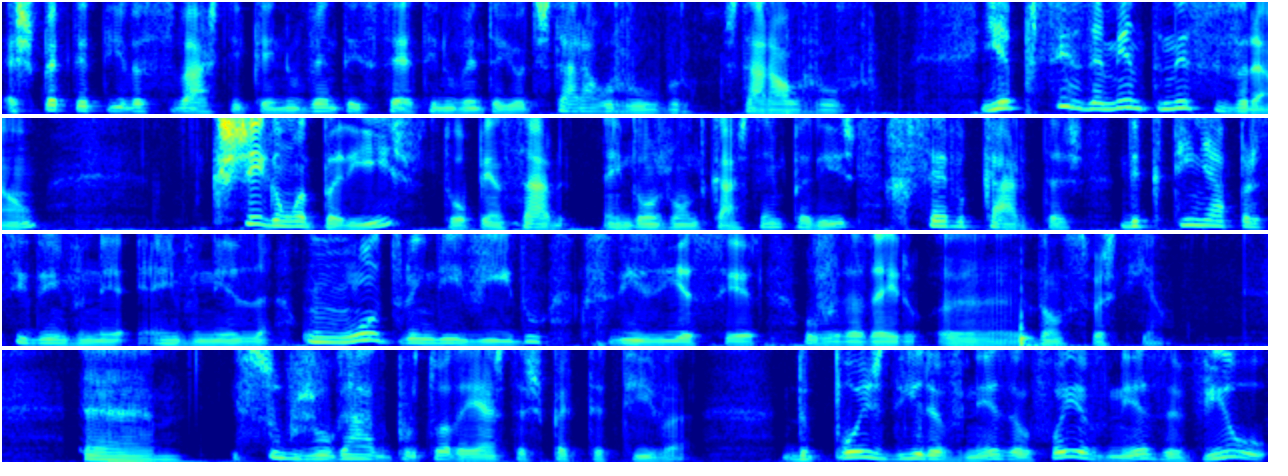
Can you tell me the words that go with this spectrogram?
a expectativa sebástica em 97 e 98 estar ao rubro, estar ao rubro. E é precisamente nesse verão que chegam a Paris, estou a pensar em Dom João de Castro em Paris, recebe cartas de que tinha aparecido em, Vene em Veneza um outro indivíduo que se dizia ser o verdadeiro uh, Dom Sebastião uh, subjugado por toda esta expectativa, depois de ir a Veneza, ele foi a Veneza, viu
